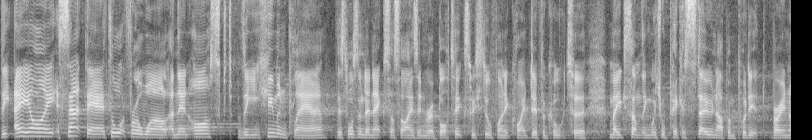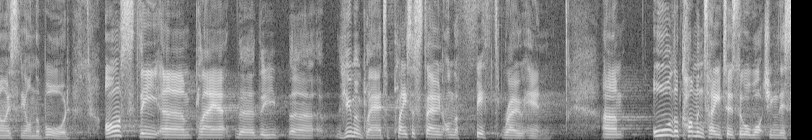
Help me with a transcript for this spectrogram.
the AI sat there, thought for a while, and then asked the human player, this wasn't an exercise in robotics, robotics, we still find it quite difficult to make something which will pick a stone up and put it very nicely on the board. Ask the um, player, the, the uh, human player, to place a stone on the fifth row in. Um, all the commentators that were watching this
